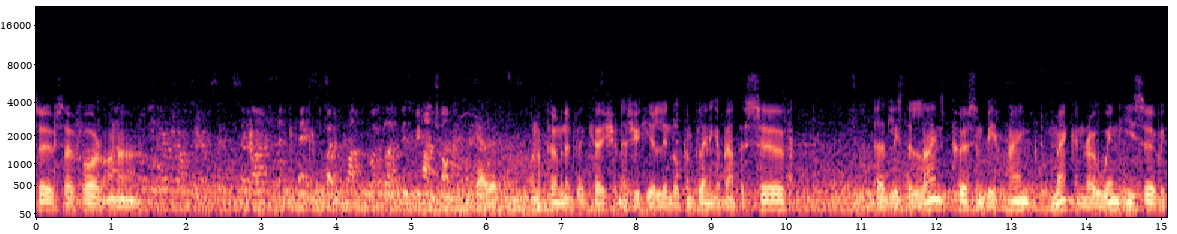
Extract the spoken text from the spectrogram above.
serve so far on uh, Okay, wait. on a permanent vacation as you hear Lendl complaining about the serve. At least the lines person behind McEnroe when he's serving.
